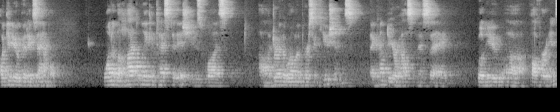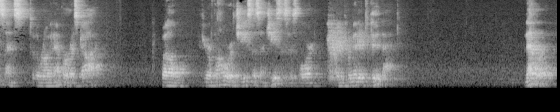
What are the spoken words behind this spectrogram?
I'll give you a good example. One of the hotly contested issues was uh, during the Roman persecutions, they come to your house and they say, Will you uh, offer incense to the Roman emperor as God? Well, if you're a follower of Jesus and Jesus is Lord, are you permitted to do that? Never.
